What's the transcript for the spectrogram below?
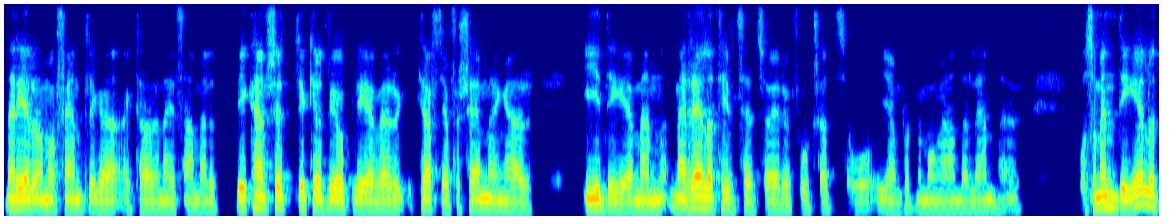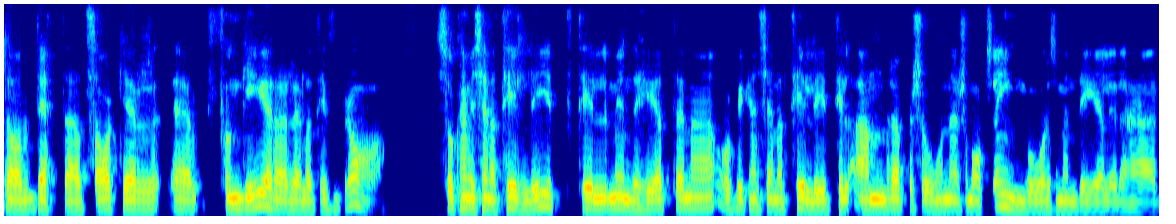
när det gäller de offentliga aktörerna i samhället. Vi kanske tycker att vi upplever kraftiga försämringar i det, men, men relativt sett så är det fortsatt så jämfört med många andra länder. Och som en del av detta att saker eh, fungerar relativt bra så kan vi känna tillit till myndigheterna och vi kan känna tillit till andra personer som också ingår som en del i det här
